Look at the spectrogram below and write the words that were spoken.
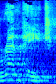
Rampage.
